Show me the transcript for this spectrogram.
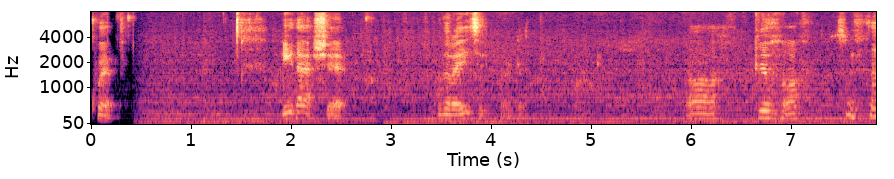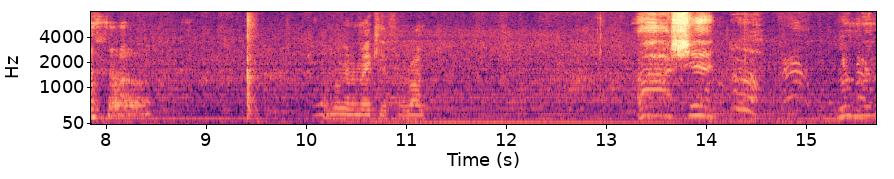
Equip. Eat that shit. Or did I eat it? Okay. Oh, God. I'm not gonna make it if I run. Ah, shit. Run, run, run.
